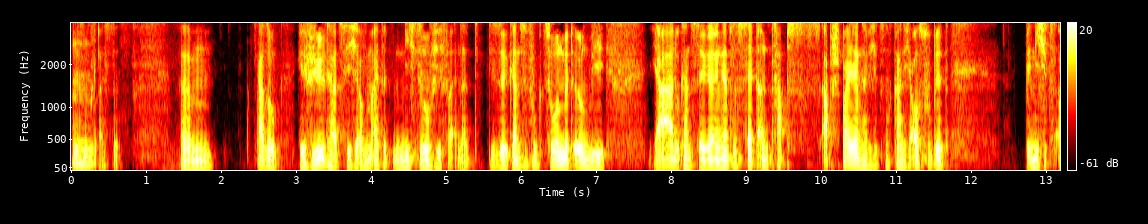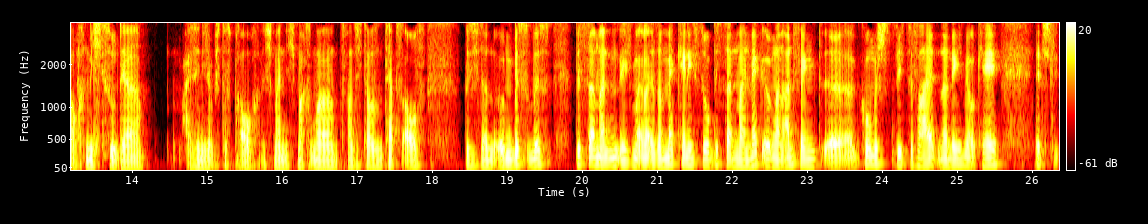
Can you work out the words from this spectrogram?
die mhm. Suchleiste. Ähm, also gefühlt hat sich auf dem iPad nicht so viel verändert. Diese ganze Funktion mit irgendwie ja, du kannst dir ein ganzes Set an Tabs abspeichern, habe ich jetzt noch gar nicht ausprobiert. Bin ich jetzt auch nicht so der, weiß ich nicht, ob ich das brauche. Ich meine, ich mache immer 20.000 Tabs auf, bis ich dann irgend bis bis bis dann mein ich meine also Mac kenne ich so, bis dann mein Mac irgendwann anfängt äh, komisch sich zu verhalten, dann denke ich mir, okay, jetzt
